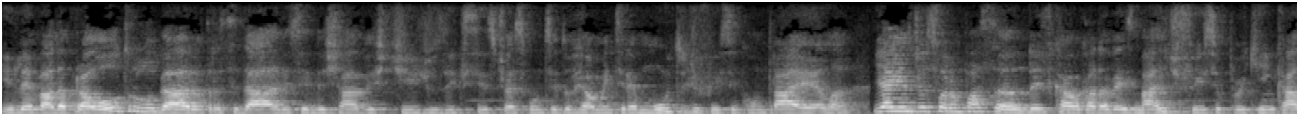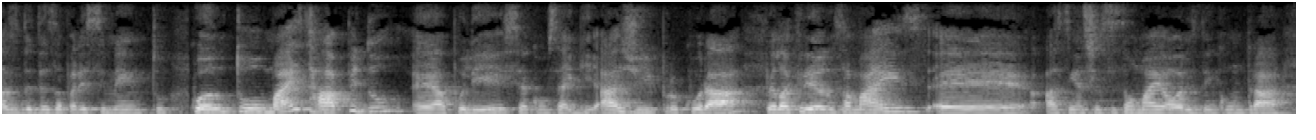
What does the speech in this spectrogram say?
e levada para outro lugar, outra cidade, sem deixar vestígios, e que se isso tivesse acontecido, realmente seria muito difícil encontrar ela. E aí os dias foram passando e ficava cada vez mais difícil, porque em caso de desaparecimento, quanto mais rápido é, a polícia consegue agir, procurar pela criança, mais é, assim as chances são maiores de encontrar.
